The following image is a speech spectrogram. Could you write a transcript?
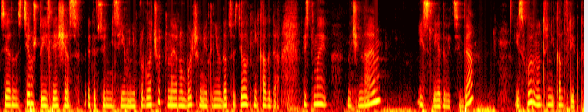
связан с тем, что если я сейчас это все не съем и не проглочу, то, наверное, больше мне это не удастся сделать никогда. То есть мы начинаем исследовать себя и свой внутренний конфликт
